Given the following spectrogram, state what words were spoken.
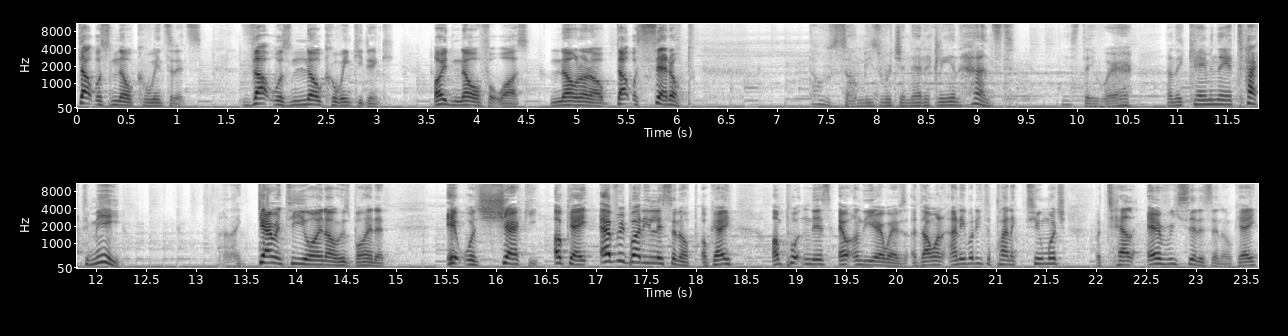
That was no coincidence. That was no coinky dink. I'd know if it was. No, no, no. That was set up. Those zombies were genetically enhanced. Yes, they were. And they came and they attacked me. And I guarantee you I know who's behind it. It was Sharky. Okay, everybody listen up, okay? I'm putting this out on the airwaves. I don't want anybody to panic too much, but tell every citizen, okay?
